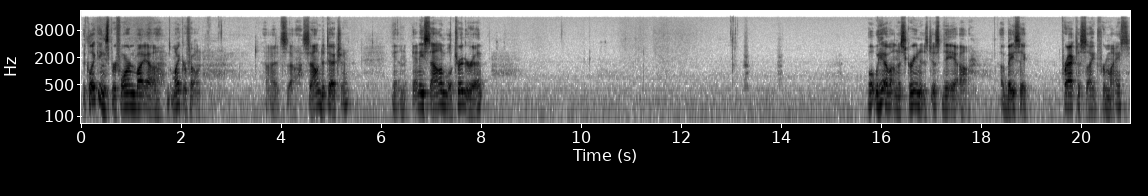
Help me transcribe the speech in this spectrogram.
The clicking is performed by uh, the microphone. Uh, it's sound detection and any sound will trigger it. What we have on the screen is just a, uh, a basic practice site for mice.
